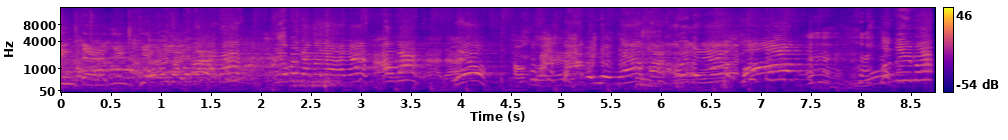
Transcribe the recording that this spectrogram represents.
ยิ่งแก่ยิ่งเครียดไม่ธรรมดานะ เอามาเร็วออกตัวเลยปากไปหนึ่งแล้วปากน้อยไปแล้วพร้อมตัวนี้มา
